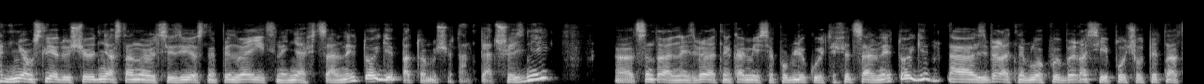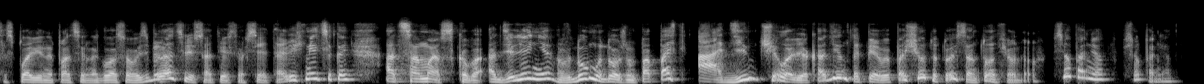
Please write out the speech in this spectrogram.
днем следующего дня становятся известны предварительные неофициальные итоги, потом еще там 5-6 дней. А, Центральная избирательная комиссия публикует официальные итоги, а избирательный блок «Выбор России» получил 15,5% голосов избирателей, соответственно, всей этой арифметикой. От Самарского отделения в Думу должен попасть один человек. Один – это первый по счету, то есть Антон Федоров. Все понятно, все понятно.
